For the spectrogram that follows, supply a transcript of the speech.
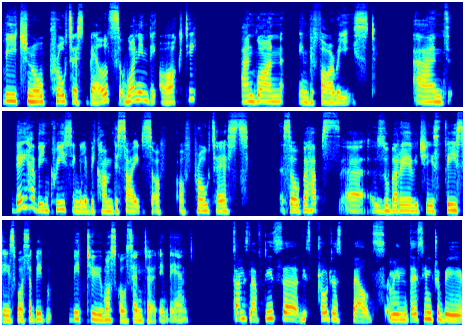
regional protest belts, one in the Arctic and one in the Far East. And they have increasingly become the sites of, of protests. So perhaps uh, Zubarevich's thesis was a bit bit too Moscow centered in the end. Stanislav, these uh, these protest belts, I mean, they seem to be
